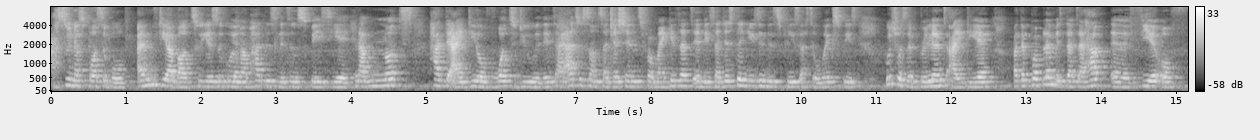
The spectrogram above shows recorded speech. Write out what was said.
as soon as possible? I moved here about two years ago and i've had this little space here and i've not had the idea of what to do with it. I asked for some suggestions from my kids and they suggested using this place as a workspace which was a brilliant idea. But the problem is that i have a fear of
